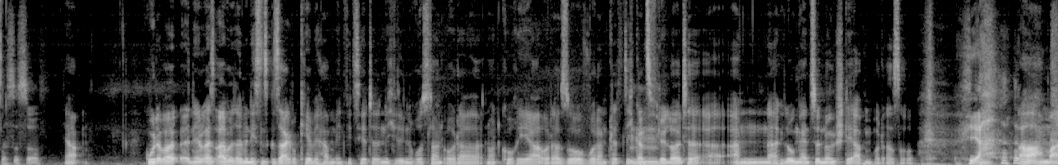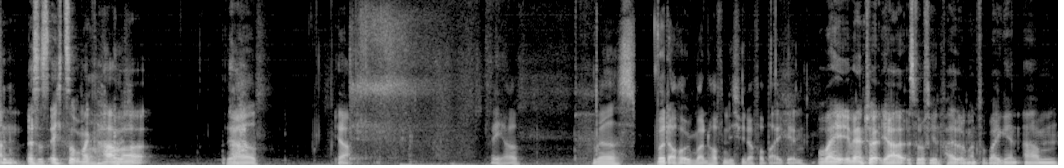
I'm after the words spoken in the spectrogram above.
das ist so. Ja. Gut, aber in den USA wird dann wenigstens gesagt, okay, wir haben Infizierte nicht wie in Russland oder Nordkorea oder so, wo dann plötzlich mhm. ganz viele Leute äh, an einer Lungenentzündung sterben oder so. Ja. Oh Mann, es ist echt so oh makaber. Oh, ja. Ah. Ja. Ja. Ja, es wird auch irgendwann hoffentlich wieder vorbeigehen. Wobei, eventuell, ja, es wird auf jeden Fall irgendwann vorbeigehen. Ähm,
